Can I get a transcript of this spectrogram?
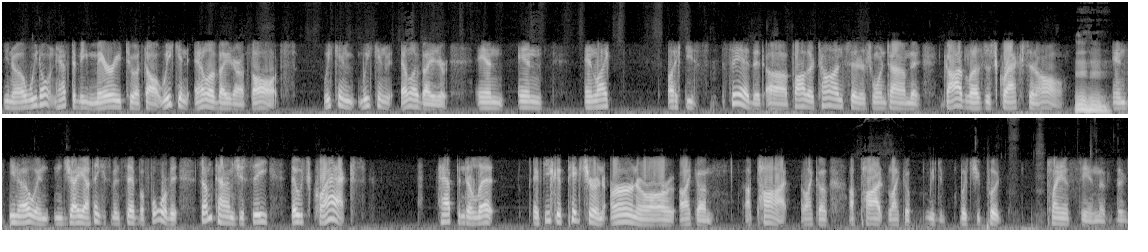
You know, we don't have to be married to a thought. We can elevate our thoughts. We can we can elevate it, and and and like like you said that uh, Father Ton said us one time that God loves us cracks and all. hmm And you know, and, and Jay, I think it's been said before, but sometimes you see those cracks happen to let. If you could picture an urn or, or like a a pot, like a a pot, like a what you put plants in the the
